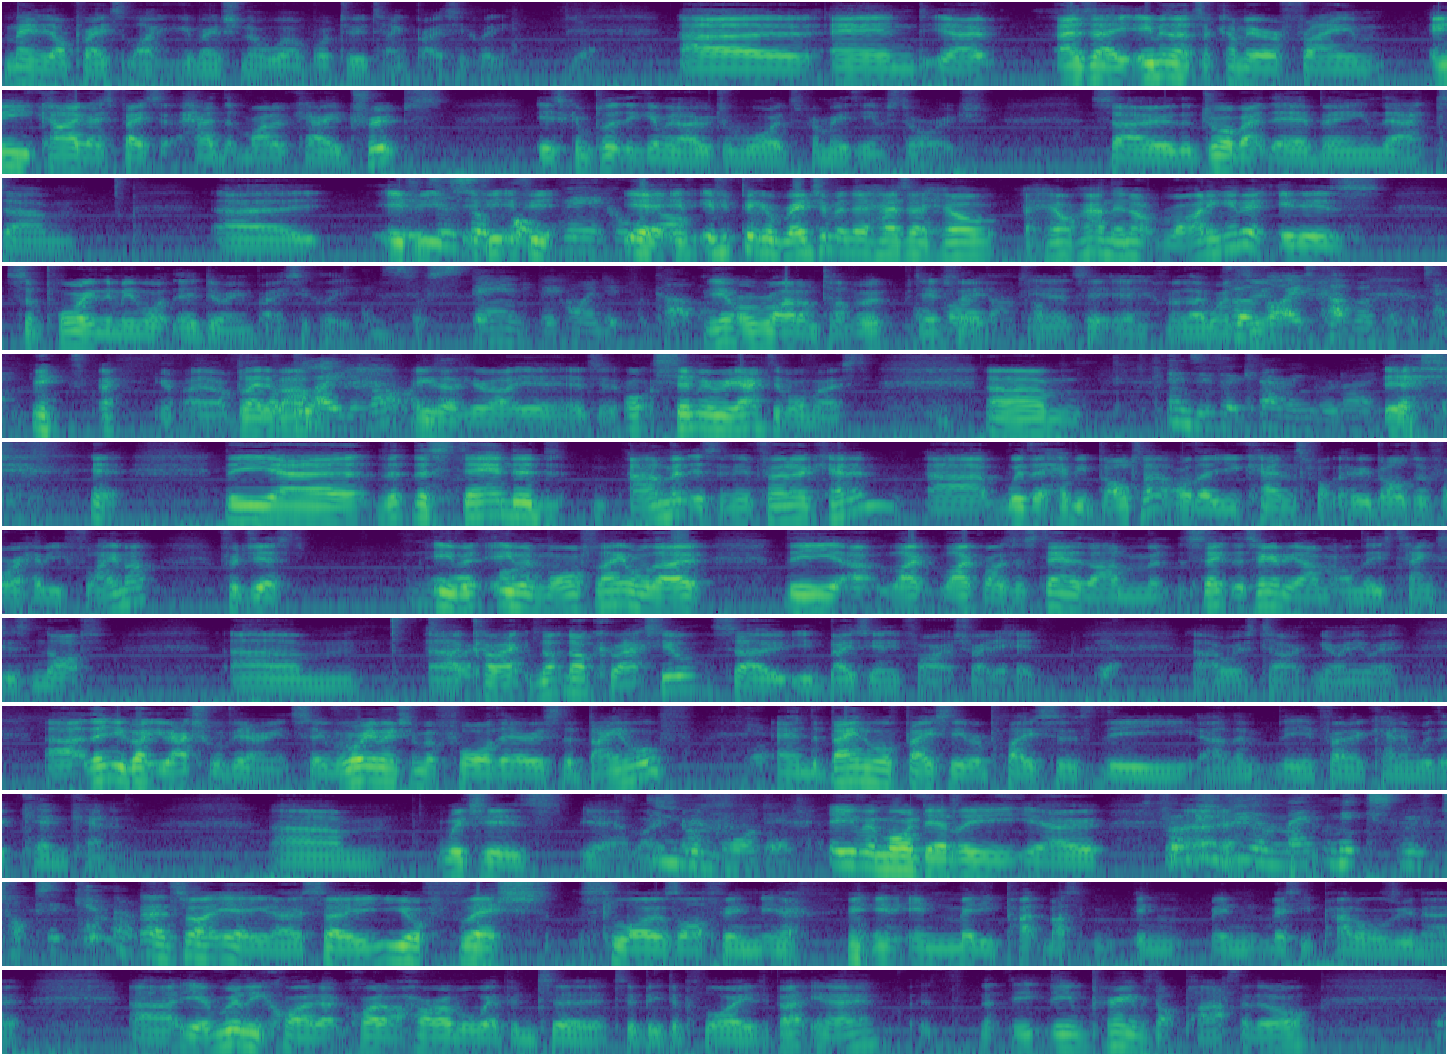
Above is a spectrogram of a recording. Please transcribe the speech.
mainly operates like a conventional World War II tank, basically. Yeah. Uh, and you know, as a even though it's a Chimera frame, any cargo space it had that might have carried troops is completely given over towards Promethium storage. So the drawback there being that um, uh, if, you, if, you, if you yeah if, if you pick a regiment that has a hell a hellhound, they're not riding in it. It is supporting them in what they're doing, basically. And so stand behind it for cover. Yeah, or ride on top of it potentially. on top yeah, of that's it. Yeah, Although once Provide cover for the tank. exactly right. A blade of blade of armor. Exactly right. Yeah, it's semi-reactive almost. Um, Depends if they're carrying grenades. Yes. yeah. The, uh, the the standard armament is an inferno cannon uh, with a heavy bolter, although you can swap the heavy bolter for a heavy flamer for just even fire. even more flame. Although the uh, like likewise the standard armament, the, the secondary armament on these tanks is not um, uh, coax- not not coaxial, so you basically only fire it straight ahead. Yeah. Uh, whereas turret can go anywhere. Uh, then you've got your actual variants. So we've already mentioned before there is the Bane Wolf, Yep. and the Bane Wolf basically replaces the uh, the, the Inferno cannon with a Chem cannon, um, which is yeah like Even more deadly. even more deadly. You know, Promethium ma- mixed with toxic chemicals. that's right. Yeah, you know, so your flesh slows off in you know in, in messy put, in, in messy puddles. You know, uh, yeah, really quite a quite a horrible weapon to, to be deployed. But you know, the, the Imperium's not past it at all.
